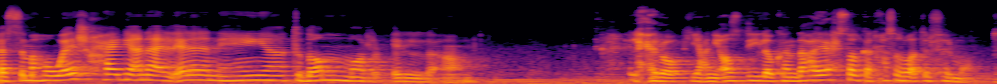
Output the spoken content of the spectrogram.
بس ما هواش حاجة أنا قلقانة إن هي تدمر ال- الحراك يعني قصدي لو كان ده هيحصل كان حصل وقت الفيلمات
